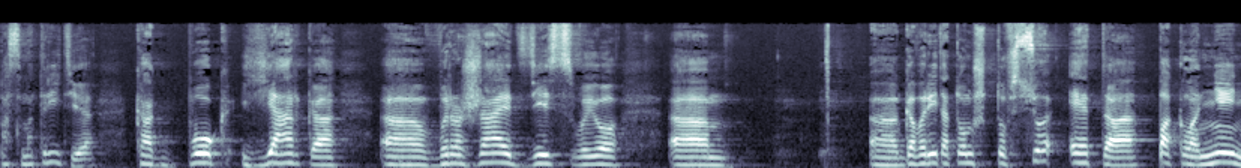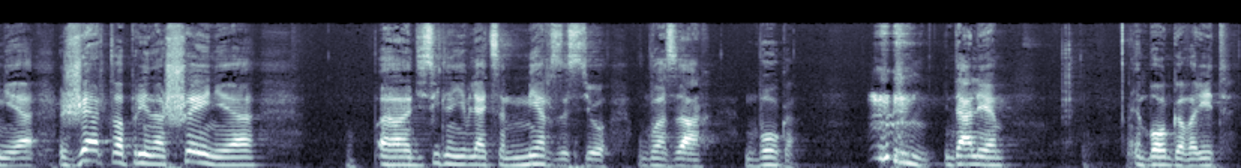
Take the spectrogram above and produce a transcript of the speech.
Посмотрите, как Бог ярко э, выражает здесь свое, э, э, говорит о том, что все это поклонение, жертвоприношение э, действительно является мерзостью в глазах Бога. Далее Бог говорит,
